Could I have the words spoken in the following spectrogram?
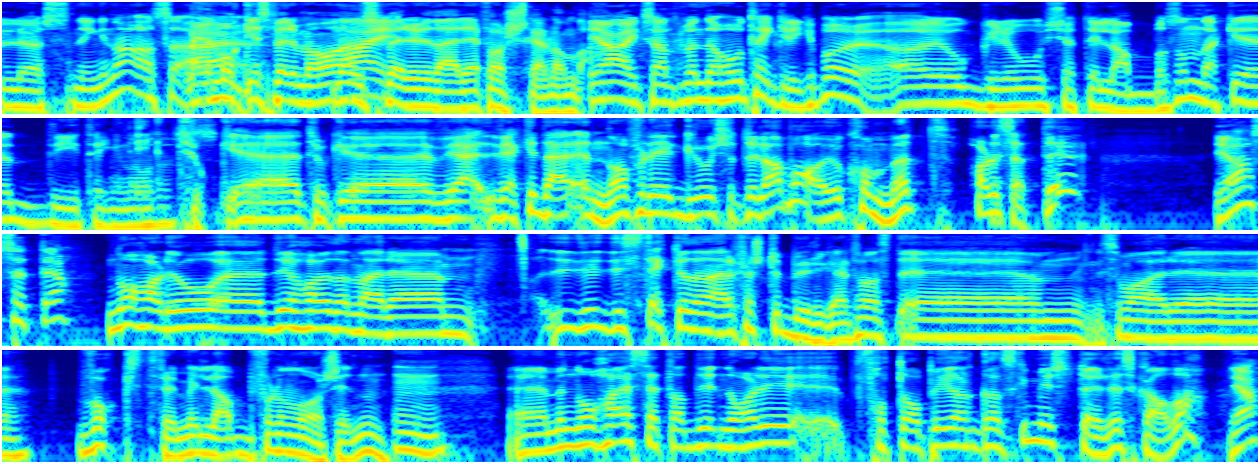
løsningene? Altså, Jeg må er- ikke spørre meg, må spørre hun der forskeren om, da. Ja, ikke sant, men det, hun tenker ikke på å gro kjøtt i lab og sånn. Det er ikke de tingene Jeg tror ikke, jeg tror ikke, vi, er, vi er ikke der ennå, fordi Gro Kjøtt i Lab har jo kommet. Har du sett de? Ja, sett det, ja. Nå har de jo, eh, de har jo den der eh, De, de stekte jo den der første burgeren som var, eh, som var eh, vokst frem i lab for noen år siden. Eh, Men nå har jeg sett at de, nå har de fått det opp i ganske mye større skala. Ja.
